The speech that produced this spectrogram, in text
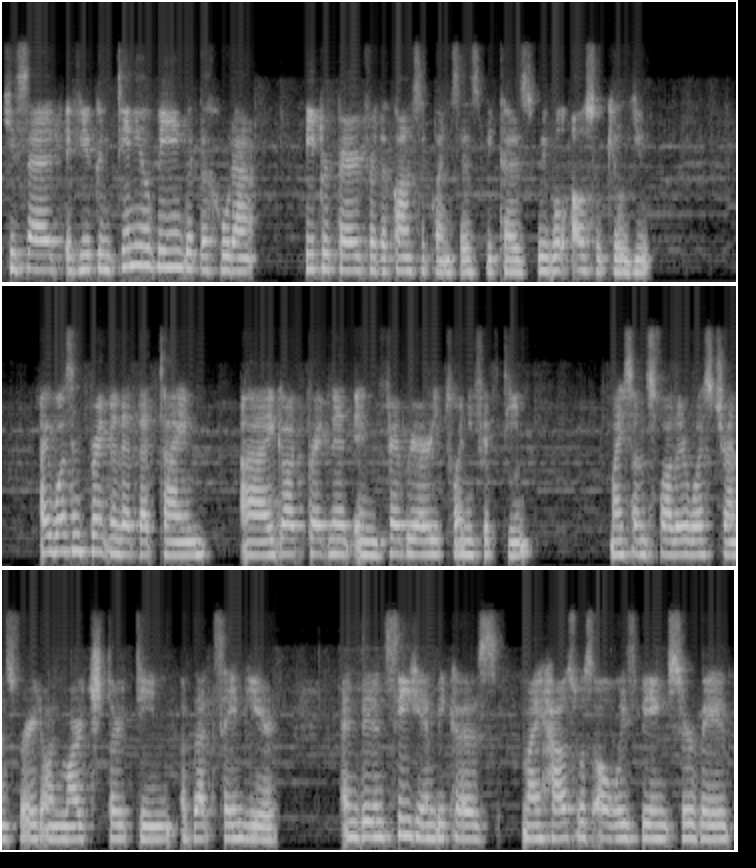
He said, if you continue being with the jura, be prepared for the consequences because we will also kill you. I wasn't pregnant at that time. I got pregnant in February 2015. My son's father was transferred on March 13 of that same year and didn't see him because my house was always being surveyed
